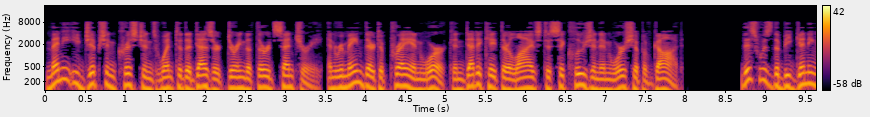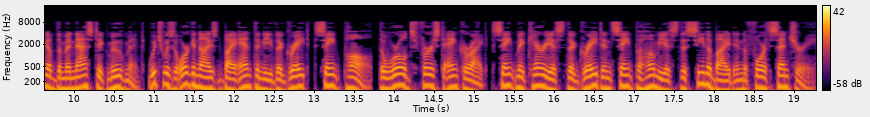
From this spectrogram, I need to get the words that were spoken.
Many Egyptian Christians went to the desert during the 3rd century, and remained there to pray and work and dedicate their lives to seclusion and worship of God. This was the beginning of the monastic movement, which was organized by Anthony the Great, St. Paul, the world's first anchorite, St. Macarius the Great and St. Pachomius the Cenobite in the 4th century.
